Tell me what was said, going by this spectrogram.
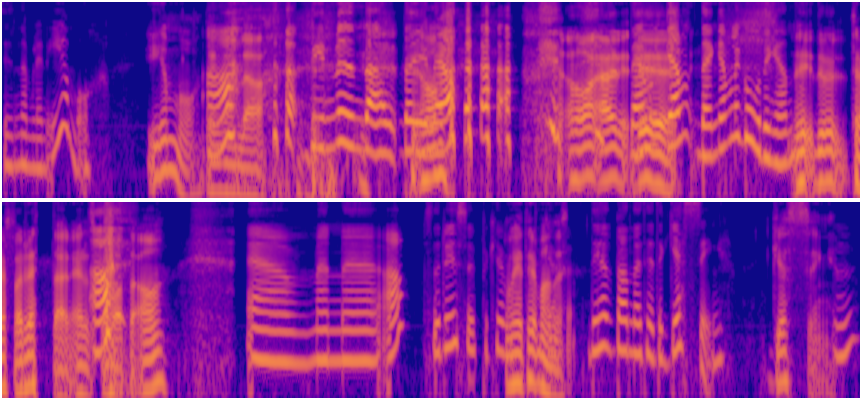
nämligen emo. Emo, den Ja. gamla. Din min där, den gillar Ja. jag. ja, det, Den, gam, den gamla godingen. det, du träffar rätt där, älskar Ja. och hata. Ja. Eh, men eh, ja, så det är superkul. Vad heter det bandet? Det bandet heter Guessing. Guessing. Mm.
